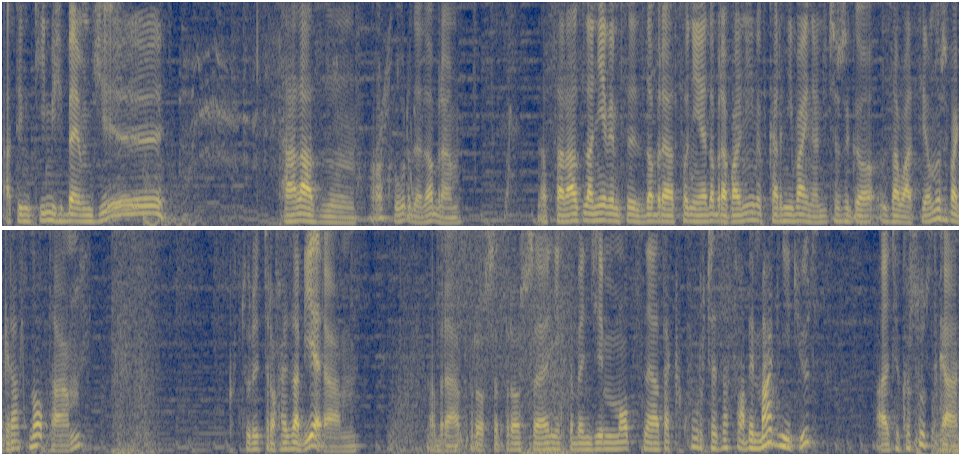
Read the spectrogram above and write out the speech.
A tym kimś będzie... Salazl. O kurde, dobra. Na Salazla nie wiem, co jest dobre, a co nie. Dobra, walnijmy w Carnivina. Liczę, że go załatwię. On używa Grasnota, który trochę zabiera. Dobra, proszę, proszę. Niech to będzie mocny atak. Kurczę, za słaby Magnitude. Ale tylko szóstka.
